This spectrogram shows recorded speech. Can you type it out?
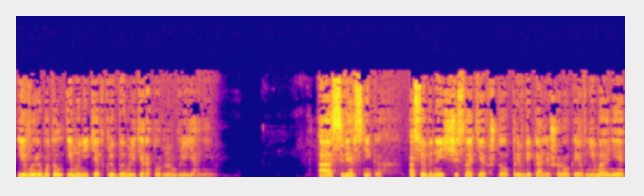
и выработал иммунитет к любым литературным влияниям». А о сверстниках особенно из числа тех, что привлекали широкое внимание,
